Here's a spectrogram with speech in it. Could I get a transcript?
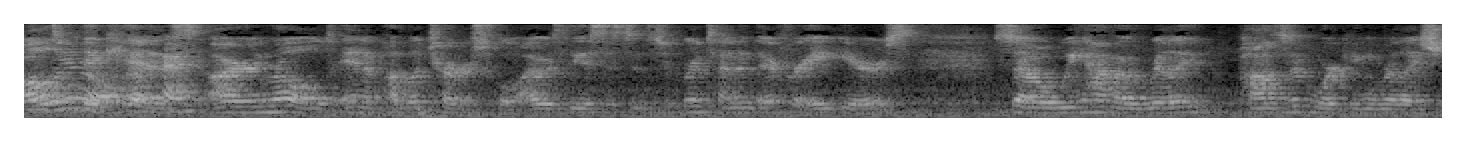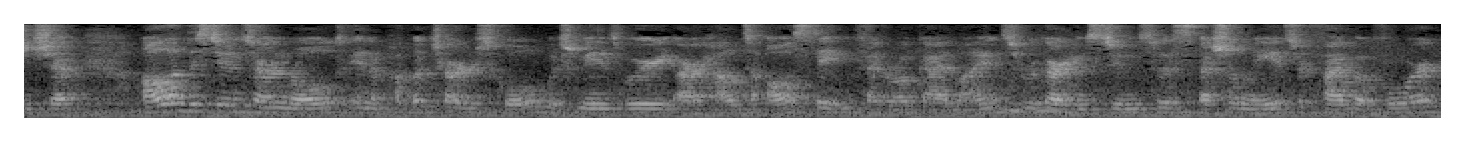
all of the kids Okay. are enrolled in a public charter school. I was the assistant superintendent there for eight years. So we have a really positive working relationship. All of the students are enrolled in a public charter school, which means we are held to all state and federal guidelines Mhm. regarding students with special needs or 504,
